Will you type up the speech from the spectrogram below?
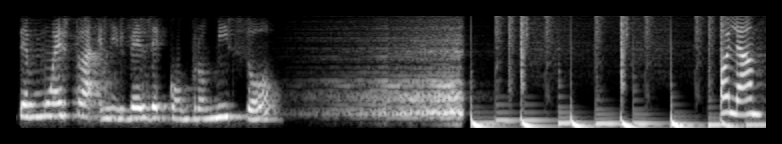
demuestra el nivel de compromiso. Hola.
